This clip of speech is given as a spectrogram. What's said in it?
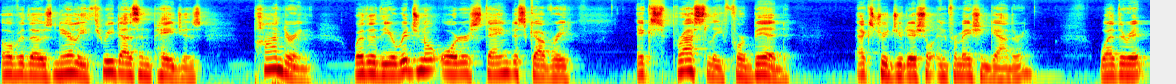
over those nearly three dozen pages, pondering whether the original order staying discovery expressly forbid extrajudicial information gathering, whether it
